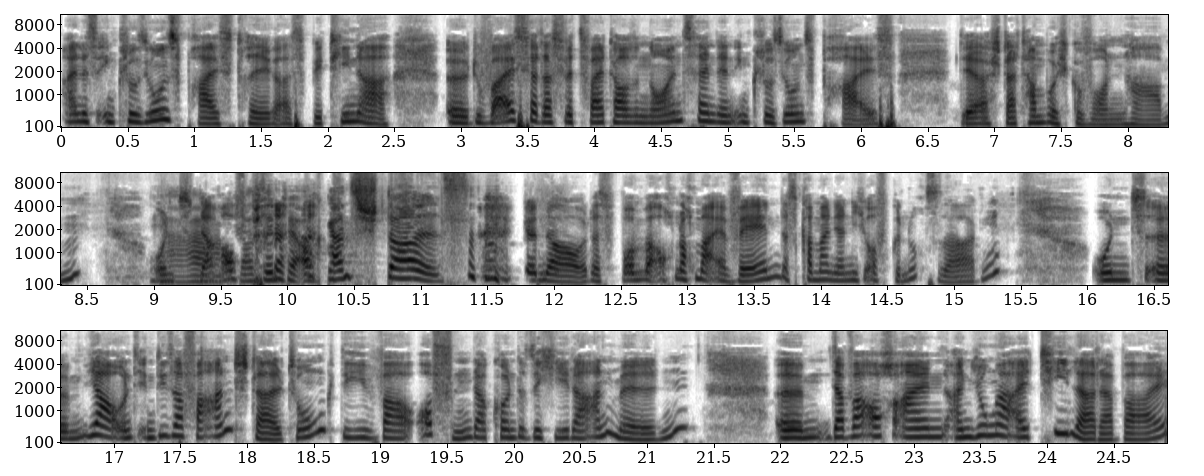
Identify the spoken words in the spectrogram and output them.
eines Inklusionspreisträgers. Bettina, äh, du weißt ja, dass wir 2019 den Inklusionspreis der Stadt Hamburg gewonnen haben. Und ja, darauf da sind wir auch ganz stolz. genau, das wollen wir auch nochmal erwähnen. Das kann man ja nicht oft genug sagen. Und ähm, ja, und in dieser Veranstaltung, die war offen, da konnte sich jeder anmelden. Ähm, da war auch ein, ein junger ITler dabei,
